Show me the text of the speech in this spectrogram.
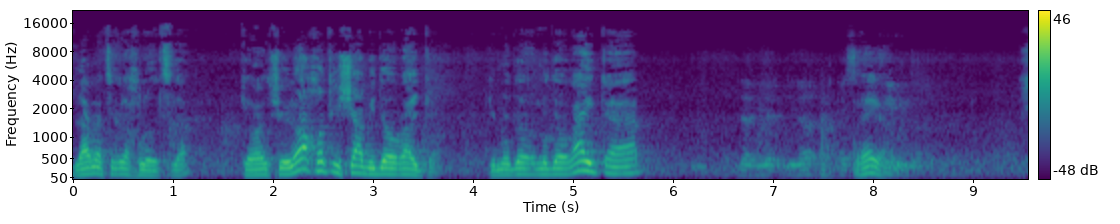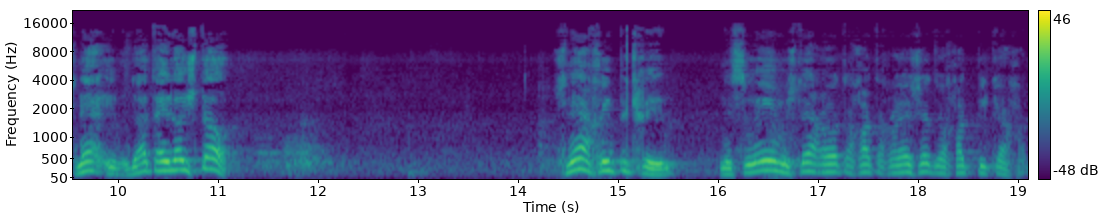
למה צריך לחלוץ לה? כיוון שהיא לא אחות אישה מדאורייתא. כי מדאורייתא... לא, היא לא... רגע. שני, היא לא אשתו. שני אחים פיקחים נשואים משתי אחיות אחת החרשת ואחת פיקחת.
